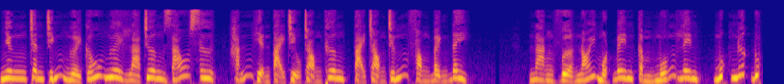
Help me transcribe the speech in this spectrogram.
nhưng chân chính người cứu ngươi là trương giáo sư, hắn hiện tại chịu trọng thương tại trọng chứng phòng bệnh đây. Nàng vừa nói một bên cầm muỗng lên, múc nước đút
